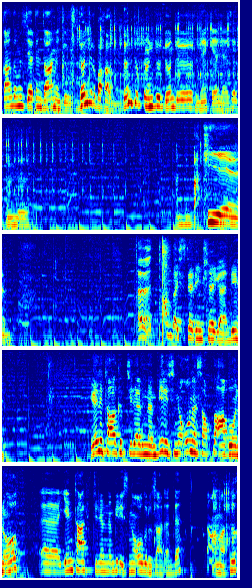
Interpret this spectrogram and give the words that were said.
kaldığımız yerden devam ediyoruz. Döndür bakalım. Döndür döndür döndür. Ne gelecek döndür. Hadi bakayım. Evet tam da istediğim şey geldi. Yeni takipçilerinden birisine 10 hesapla abone ol. Ee, yeni takipçilerinden birisine oluruz herhalde. Tamam artık.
